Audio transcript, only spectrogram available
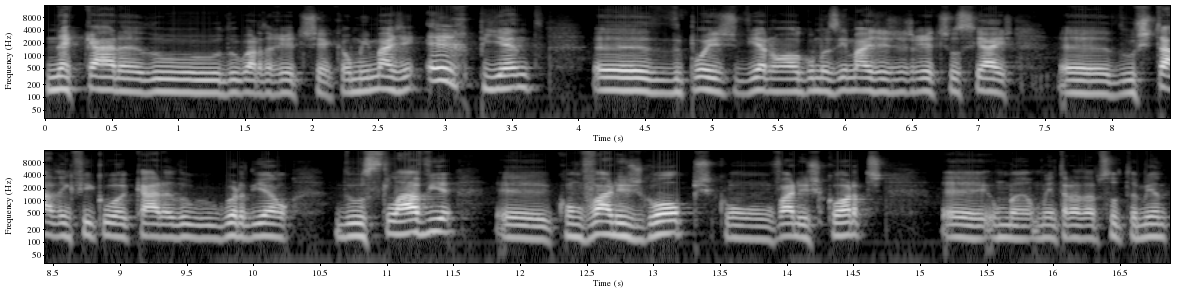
na cara do, do guarda-redes checo. É uma imagem arrepiante. Uh, depois vieram algumas imagens nas redes sociais uh, do estado em que ficou a cara do guardião do Slavia, com vários golpes, com vários cortes, uma, uma entrada absolutamente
